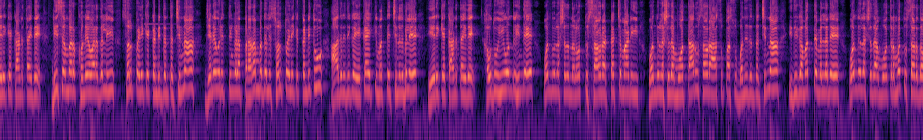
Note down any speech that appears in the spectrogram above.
ಏರಿಕೆ ಕಾಣ್ತಾ ಇದೆ. ಡಿಸೆಂಬರ್ ಕೊನೆ ವಾರದಲ್ಲಿ ಸ್ವಲ್ಪ ಇಳಿಕೆ ಕಂಡಿದ್ದಂಥ ಚಿನ್ನ ಜನವರಿ ತಿಂಗಳ ಪ್ರಾರಂಭದಲ್ಲಿ ಸ್ವಲ್ಪ ಇಳಿಕೆ ಕಂಡಿತು. ಆದರೆ ಇದೀಗ ಏಕಾಏಕಿ ಮತ್ತೆ ಚಿನ್ನದ ಬೆಲೆ ಏರಿಕೆ ಕಾಣ್ತಾ ಇದೆ. ಹೌದು, ಈ ಒಂದು ಹಿಂದೆ ಒಂದು ಲಕ್ಷದ ನಲವತ್ತು ಸಾವಿರ ಟಚ್ ಮಾಡಿ ಒಂದು ಲಕ್ಷದ ಮೂವತ್ತಾರು ಸಾವಿರ ಆಸುಪಾಸು ಬಂದಿದ್ದಂಥ ಚಿನ್ನ ಇದೀಗ ಮತ್ತೆ ಮೆಲ್ಲನೆ ಒಂದು ಲಕ್ಷದ ಮೂವತ್ತೊಂಬತ್ತು ಸಾವಿರದ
